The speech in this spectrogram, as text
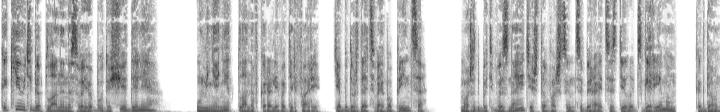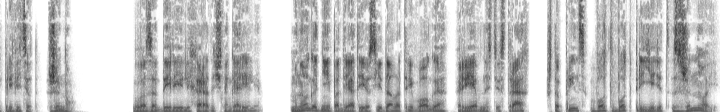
«Какие у тебя планы на свое будущее, Делия?» «У меня нет планов, королева Дельфари. Я буду ждать своего принца. Может быть, вы знаете, что ваш сын собирается сделать с гаремом, когда он привезет жену?» Глаза Делии лихорадочно горели. Много дней подряд ее съедала тревога, ревность и страх, что принц вот-вот приедет с женой.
